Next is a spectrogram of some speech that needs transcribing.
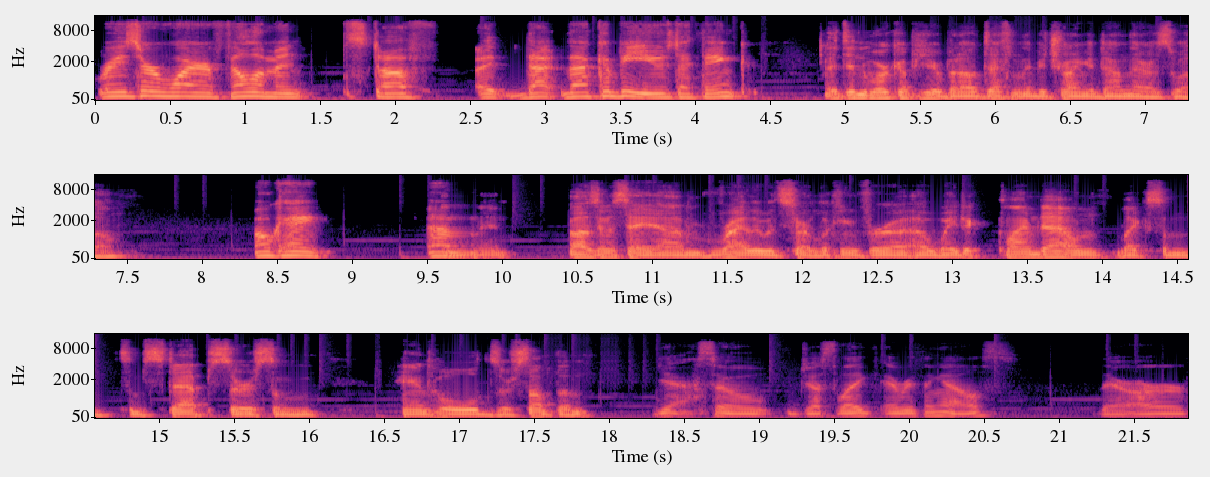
razor wire filament stuff. Uh, that, that could be used, I think. It didn't work up here, but I'll definitely be trying it down there as well. Okay. And Um, then- I was gonna say, um, Riley would start looking for a, a way to climb down, like some some steps or some handholds or something. yeah so just like everything else there are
